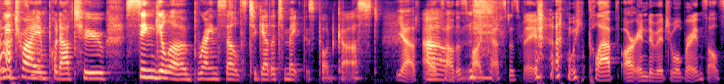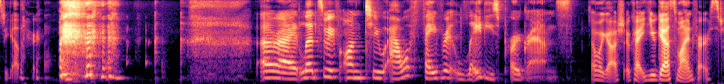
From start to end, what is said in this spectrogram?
we try and put our two singular brain cells together to make this podcast. yeah, that's how Um. this podcast is made. we clap our individual brain cells together. All right, let's move on to our favorite ladies programs. Oh my gosh. Okay, you guess mine first.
